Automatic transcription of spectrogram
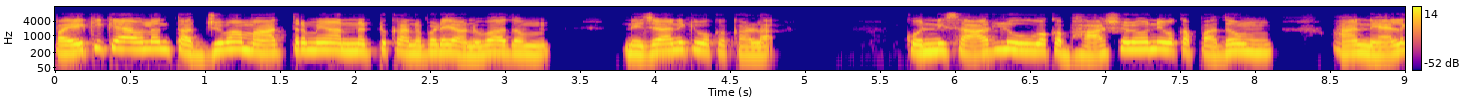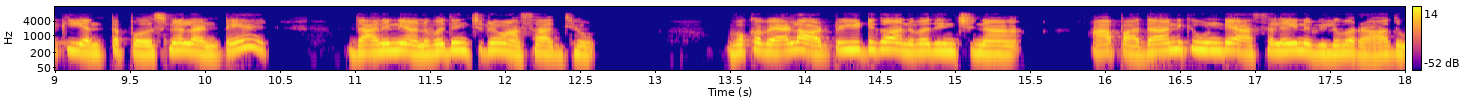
పైకి కేవలం తర్జుమా మాత్రమే అన్నట్టు కనబడే అనువాదం నిజానికి ఒక కళ. కొన్నిసార్లు ఒక భాషలోని ఒక పదం ఆ నేలకి ఎంత పర్సనల్ అంటే దానిని అనువదించడం అసాధ్యం. ఒకవేళ అటు ఇటుగా అనువదించినా ఆ పదానికి ఉండే అసలైన విలువ రాదు.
